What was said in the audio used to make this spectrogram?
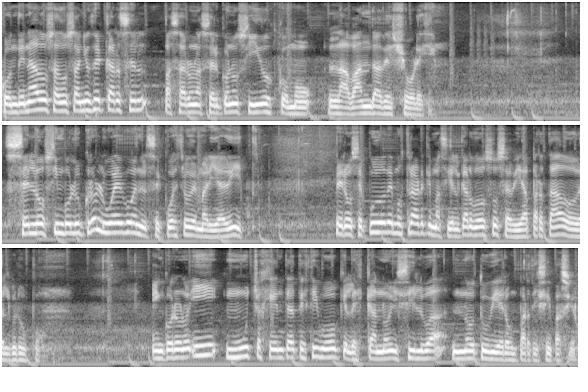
Condenados a dos años de cárcel, pasaron a ser conocidos como la banda de Chore. Se los involucró luego en el secuestro de María Edith, pero se pudo demostrar que Maciel Cardoso se había apartado del grupo. En Coronoí, mucha gente atestiguó que Lescano y Silva no tuvieron participación.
